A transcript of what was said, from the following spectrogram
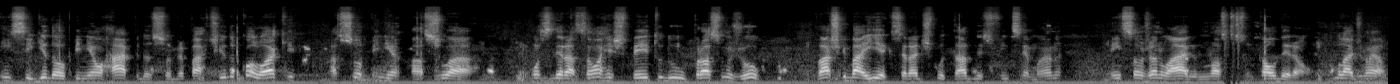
em seguida, a opinião rápida sobre a partida, coloque a sua opinião, a sua consideração a respeito do próximo jogo, Vasco e Bahia, que será disputado nesse fim de semana em São Januário, no nosso caldeirão. Vamos lá, Dinoel.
